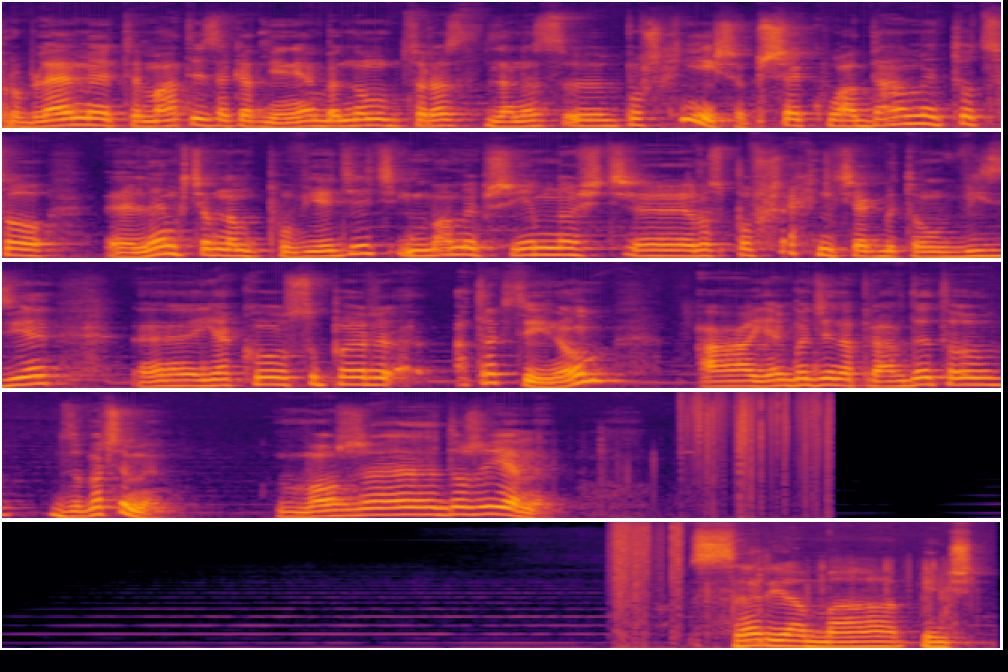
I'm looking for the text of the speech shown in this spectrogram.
problemy, tematy, zagadnienia będą coraz dla nas e, powszechniejsze. Przekładamy to, co e, Lem chciał nam powiedzieć i mamy przyjemność e, rozpowszechnić jakby tą wizję e, jako super atrakcyjną, a jak będzie naprawdę, to zobaczymy. Może dożyjemy. Seria ma pięć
